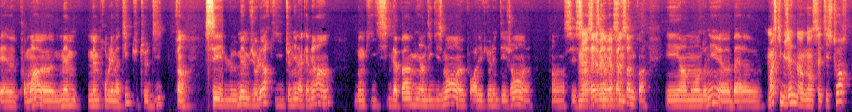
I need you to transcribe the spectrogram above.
ben, pour moi, euh, même, même problématique, tu te dis, enfin, c'est le même violeur qui tenait la caméra, hein. donc il n'a pas mis un déguisement euh, pour aller violer des gens, euh, enfin, c'est, ça Ouais, c'est reste la la même personne. personne, quoi. Et à un moment donné, euh, ben, Moi, ce qui me gêne dans, dans cette histoire,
